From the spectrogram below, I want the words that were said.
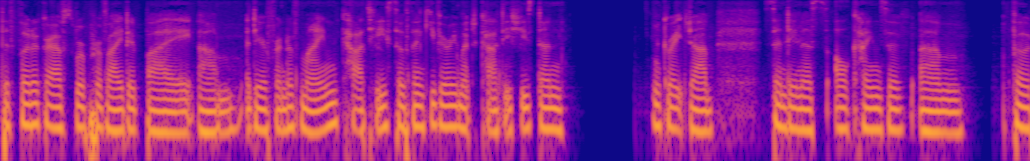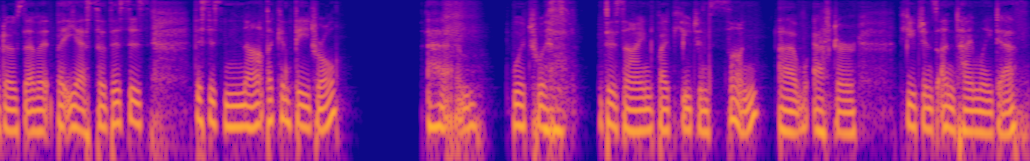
the photographs were provided by um, a dear friend of mine, Kati. So thank you very much, Kati. She's done a great job sending us all kinds of um, photos of it. But yes, so this is this is not the cathedral, um, which was designed by Pugin's son uh, after Pugin's untimely death.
